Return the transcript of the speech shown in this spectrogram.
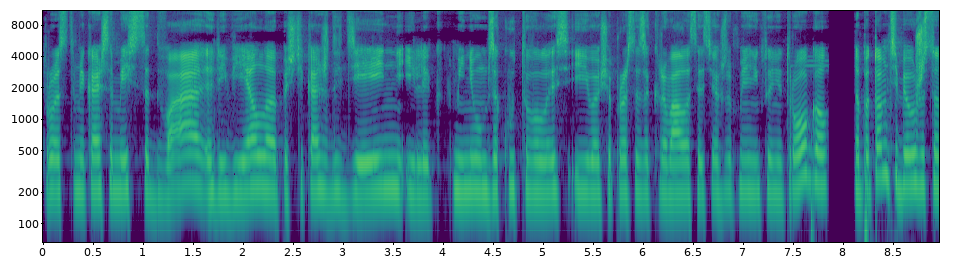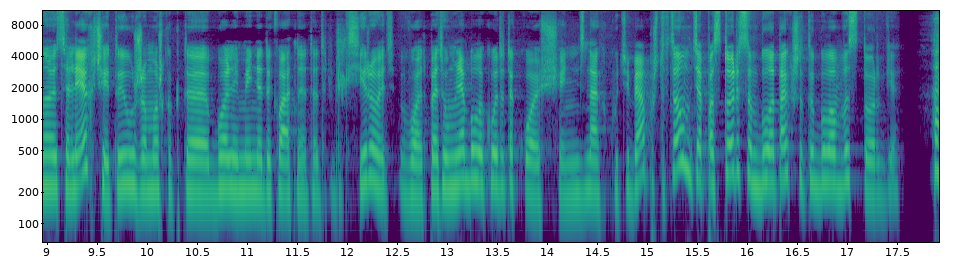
просто, мне кажется, месяца два ревела почти каждый день или как минимум закутывалась и вообще просто закрывалась от всех, чтобы меня никто не трогал. Но потом тебе уже становится легче, и ты уже можешь как-то более-менее адекватно это отрефлексировать. Вот. Поэтому у меня было какое-то такое ощущение. Не знаю, как у тебя, потому что в целом у тебя по сторисам было так, что ты была в восторге.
